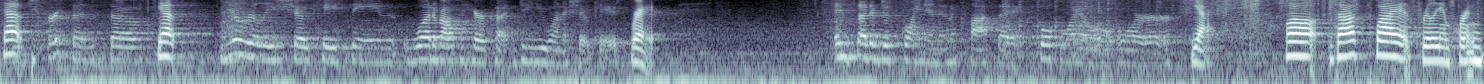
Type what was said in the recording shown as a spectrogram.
to Yep. each person. So Yep, you're really showcasing what about the haircut do you want to showcase? right. Instead of just going in in a classic full foil or Yes. Well, that's why it's really important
